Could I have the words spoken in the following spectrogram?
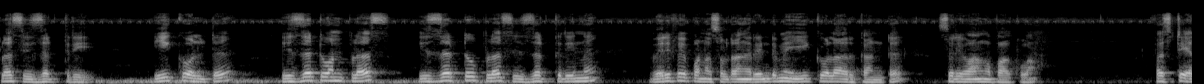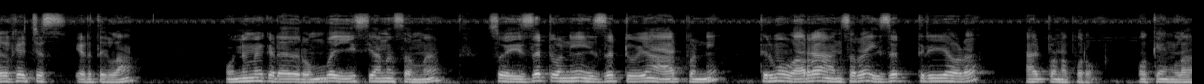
plus z3 equal to z1 plus z2 plus z3ன்னு வெரிஃபை பண்ண சொல்கிறாங்க ரெண்டுமே ஈக்குவலாக இருக்கான்ட்டு. சரி வாங்க பார்க்கலாம். ஃபஸ்ட்டு எல்ஹெச்எஸ் எடுத்துக்கலாம். ஒன்றுமே கிடையாது. ரொம்ப ஈஸியான சம்மு ஸோ இசட் ஒன்னையும் இசட் டூவையும் ஆட் பண்ணி திரும்ப வர ஆன்சரை இசட் த்ரீயோட ஆட் பண்ண போகிறோம் ஓகேங்களா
